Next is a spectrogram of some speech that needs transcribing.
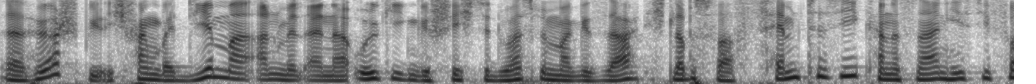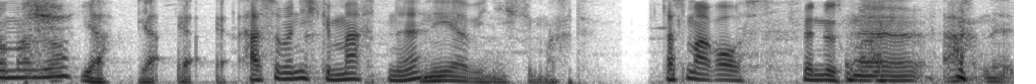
Äh, Hörspiel. Ich fange bei dir mal an mit einer ulkigen Geschichte. Du hast mir mal gesagt, ich glaube, es war Fantasy, kann es sein? Hieß die Firma so? Ja, ja, ja. ja. Hast du aber nicht gemacht, ne? Nee, habe ich nicht gemacht. Lass mal raus, wenn du es magst. Äh, ach, ne,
